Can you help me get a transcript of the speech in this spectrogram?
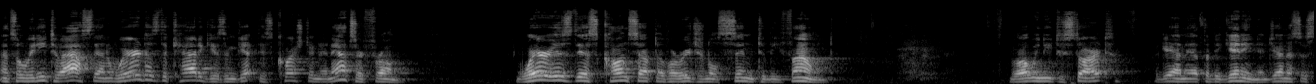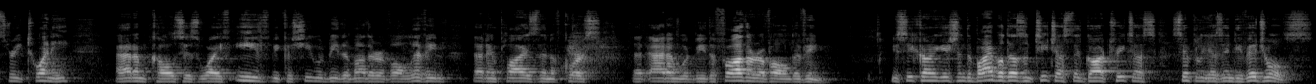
And so we need to ask then where does the Catechism get this question and answer from? Where is this concept of original sin to be found? Well, we need to start again at the beginning in Genesis 3:20. Adam calls his wife Eve because she would be the mother of all living. That implies then of course that Adam would be the father of all living. You see congregation, the Bible doesn't teach us that God treats us simply as individuals.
